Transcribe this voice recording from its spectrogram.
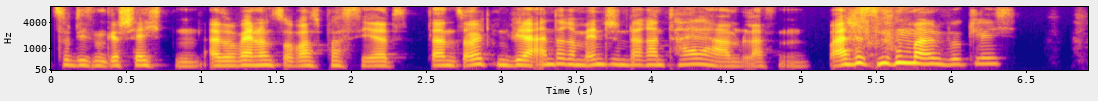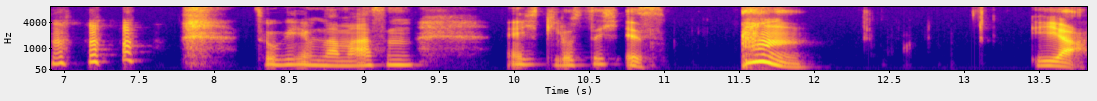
zu diesen Geschichten also, wenn uns so was passiert, dann sollten wir andere Menschen daran teilhaben lassen, weil es nun mal wirklich zugegebenermaßen echt lustig ist. Ja.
